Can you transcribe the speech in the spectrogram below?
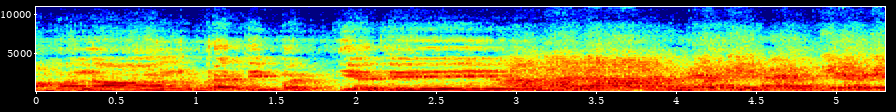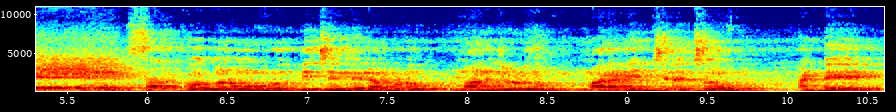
अमलान् प्रतिपद्यते సత్వగుణము వృద్ధి చెందినప్పుడు మనుజుడు మరణించినచో. అంటే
